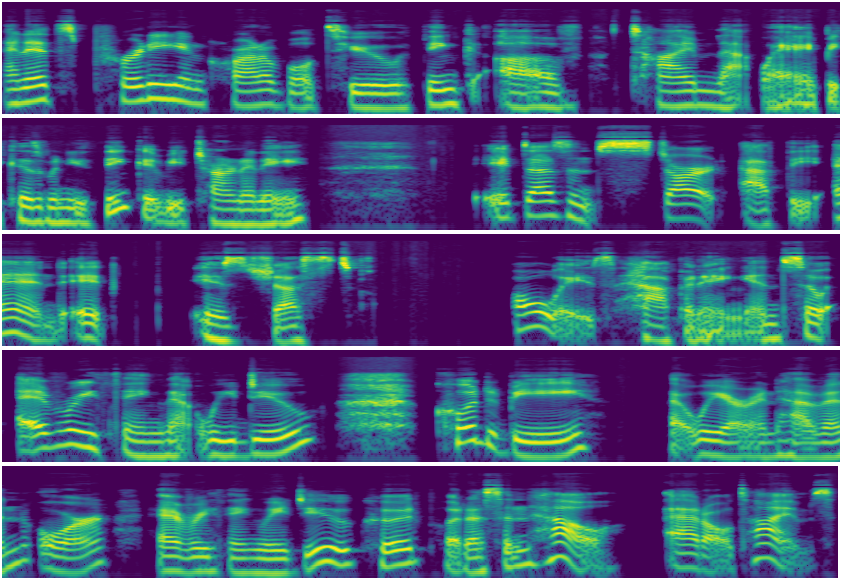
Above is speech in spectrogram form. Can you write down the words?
And it's pretty incredible to think of time that way because when you think of eternity, it doesn't start at the end, it is just always happening. And so everything that we do could be that we are in heaven, or everything we do could put us in hell at all times.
